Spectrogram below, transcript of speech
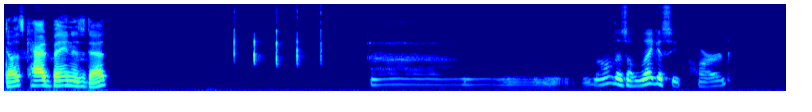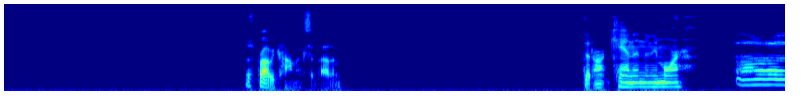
Does Cad Bane is dead? Um, well, there's a legacy part. There's probably comics about him that aren't canon anymore. Uh,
